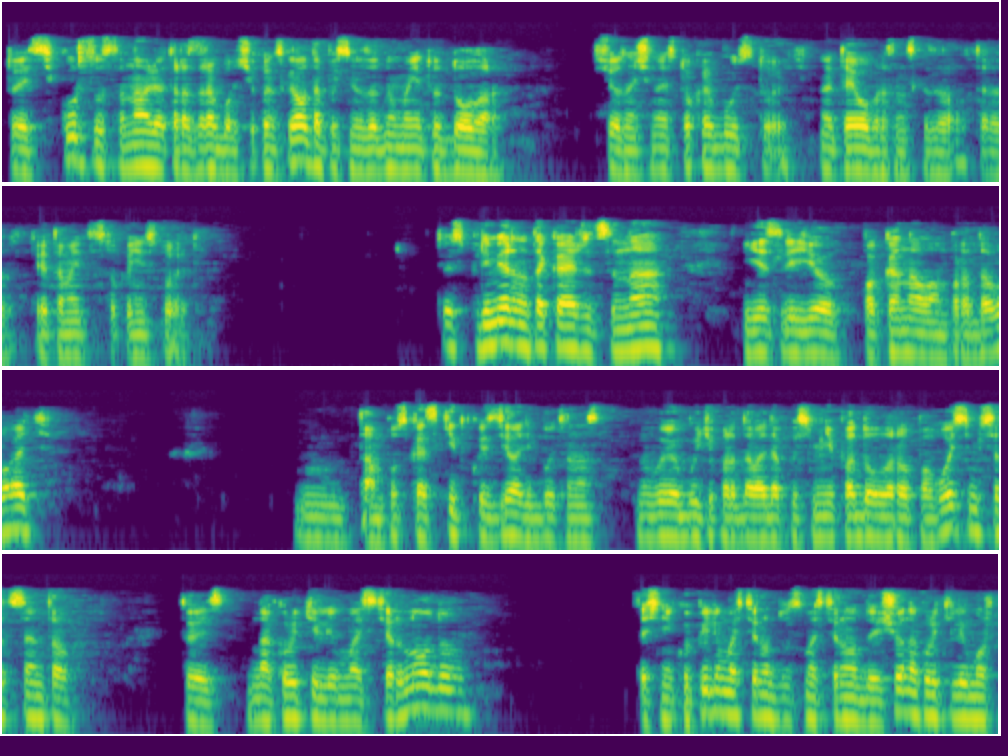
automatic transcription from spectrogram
То есть курс устанавливает разработчик. Он сказал, допустим, за одну монету доллар. Все, значит, она столько и будет стоить. Но это я образно сказал. Это, эта монета столько не стоит. То есть примерно такая же цена, если ее по каналам продавать. Там пускай скидку сделать будет у нас. Вы ее будете продавать, допустим, не по доллару, а по 80 центов. То есть накрутили мастерноду. Точнее, купили мастерноду с мастерноды, еще накрутили, может,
